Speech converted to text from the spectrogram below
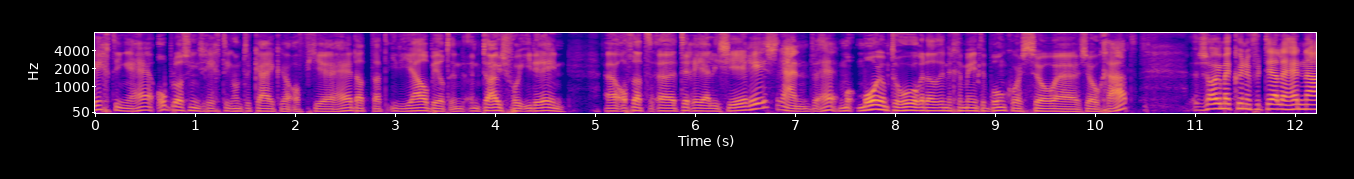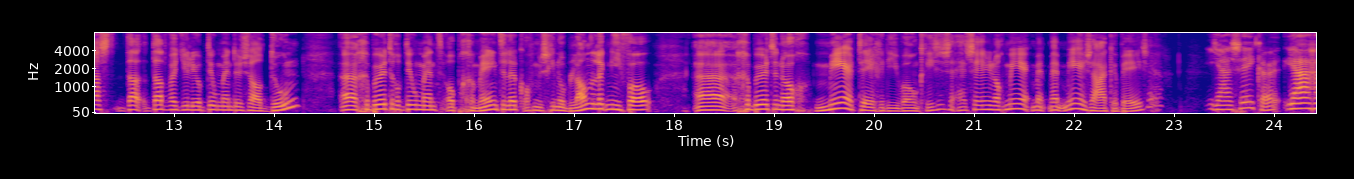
richtingen, hè, oplossingsrichtingen om te kijken of je hè, dat, dat ideaalbeeld, een, een thuis voor iedereen, uh, of dat te realiseren is. Ja, hè, mooi om te horen dat het in de gemeente Bronkhorst zo, zo gaat. Zou je mij kunnen vertellen, hè, naast dat, dat wat jullie op dit moment dus al doen, gebeurt er op dit moment op gemeentelijk of misschien op landelijk niveau, gebeurt er nog meer tegen die wooncrisis? Zijn jullie nog meer met, met meer zaken bezig? Jazeker. Ja,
